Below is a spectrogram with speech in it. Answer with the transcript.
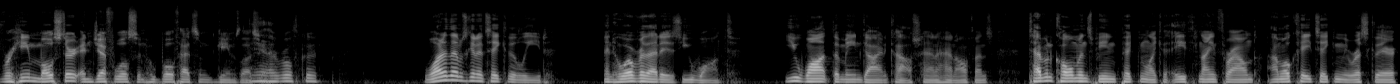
Raheem Mostert and Jeff Wilson, who both had some games last year. Yeah, year. they're both good. One of them's gonna take the lead, and whoever that is, you want. You want the main guy in Kyle Shanahan offense. Tevin Coleman's being picked in like the eighth, ninth round. I'm okay taking the risk there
